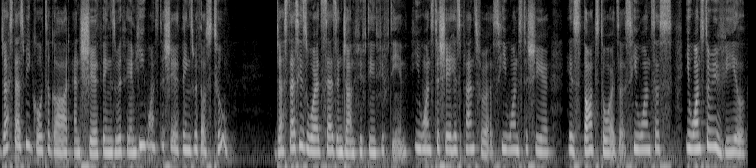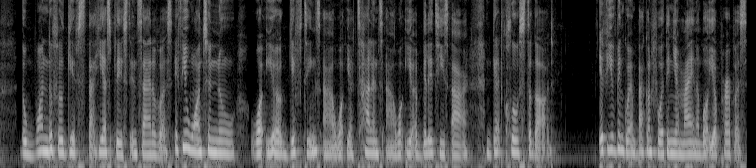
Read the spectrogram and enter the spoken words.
Just as we go to God and share things with him, he wants to share things with us too. Just as his word says in John 15 15, he wants to share his plans for us. He wants to share his thoughts towards us. He wants us, he wants to reveal the wonderful gifts that he has placed inside of us. If you want to know what your giftings are, what your talents are, what your abilities are, get close to God. If you've been going back and forth in your mind about your purpose,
